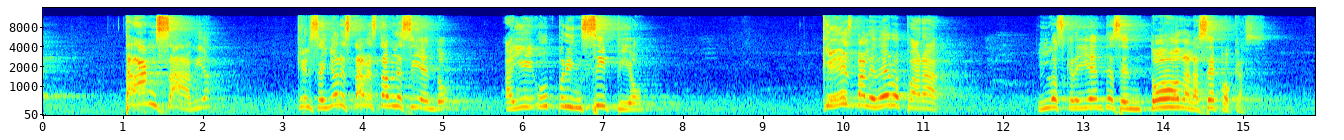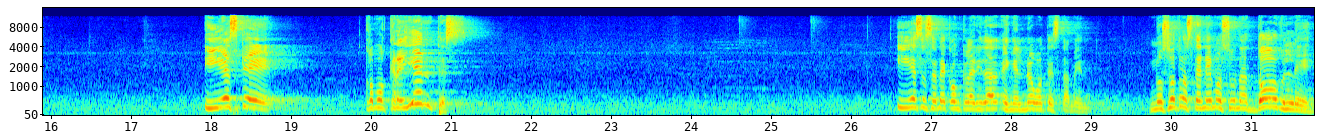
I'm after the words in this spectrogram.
tan sabia que el Señor estaba estableciendo allí un principio que es valedero para los creyentes en todas las épocas. Y es que como creyentes, y eso se ve con claridad en el Nuevo Testamento, nosotros tenemos una doble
